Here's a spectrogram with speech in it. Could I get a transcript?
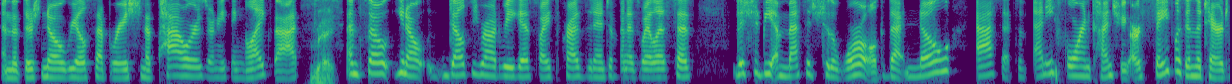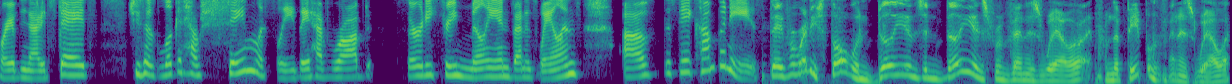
and that there's no real separation of powers or anything like that. Right. And so, you know, Delcy Rodriguez, vice president of Venezuela, says this should be a message to the world that no assets of any foreign country are safe within the territory of the United States. She says, look at how shamelessly they have robbed 33 million Venezuelans of the state companies. They've already stolen billions and billions from Venezuela, from the people of Venezuela,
